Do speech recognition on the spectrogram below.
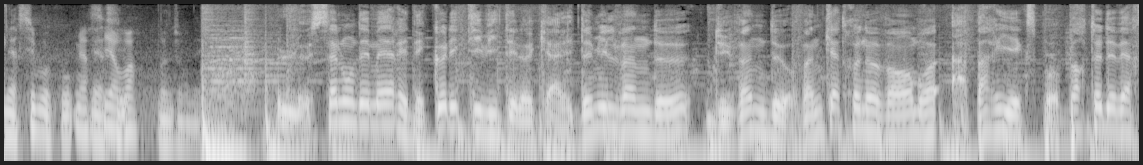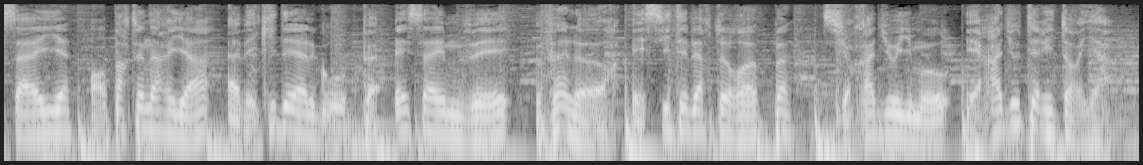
Merci beaucoup. Merci, au revoir. Bonne journée. Le Salon des maires et des collectivités locales 2022 du 22 au 24 novembre à Paris Expo Porte de Versailles en partenariat avec Ideal Group, SAMV, Valeur et Cité Verte Europe sur Radio Imo et Radio Territoria.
